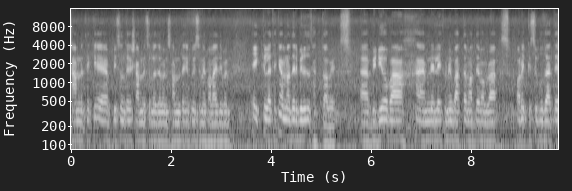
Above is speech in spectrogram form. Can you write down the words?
সামনে থেকে পিছন থেকে সামনে চলে যাবেন সামনে থেকে পিছনে ফেলাই দেবেন। এইগুলো থেকে আমাদের বিরত থাকতে হবে। ভিডিও বা এমনি লেখনী বার্তার মাধ্যমে আমরা অনেক কিছু বোঝাতে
